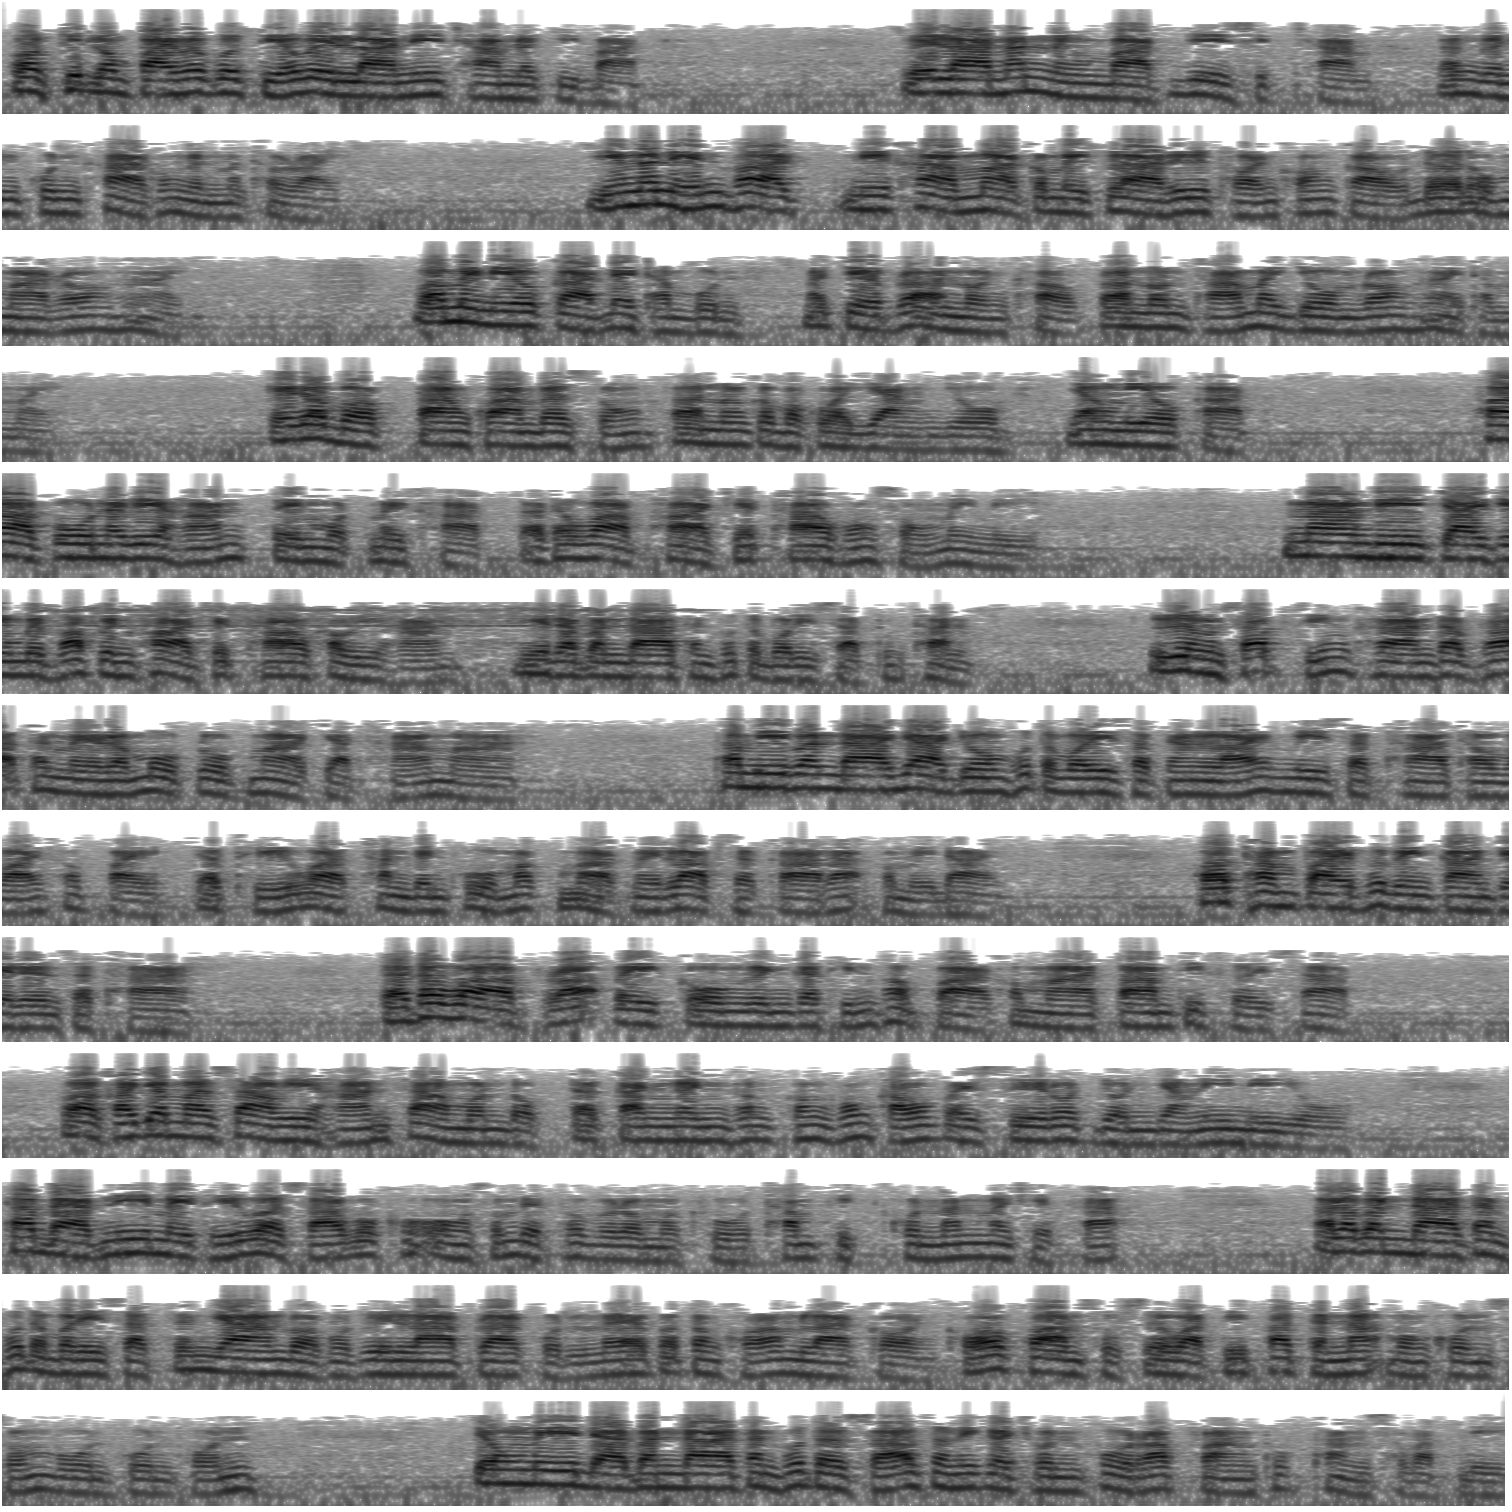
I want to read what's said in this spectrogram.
ก็คิดลงไปว่าก๋วยเตี๋ยวเวลานี้ชามละกี่บาท เวลานั้นหนึ่งบาทยี่สิบชาม แล้วเงินคุณค่าของเงินมันเท่าไหร่หญิงนั้นเห็นผ้ามีค่ามากก็ไม่กล้ารื้อถอนของเก่า เดินออกมาร้องไห้ว่าไม่มีโอกาสได้ทำบุญ มาเจอพระอานนท์เข้า พระอานนท์ถามไม่โยมร้องไห้ทำไม แกก็บอกตามความประสงค์พระนนท์ก็บอกว่ายังโยม ยังมีโอกาส ผ้าปูในวิหารเต็มหมดไม่ขาด แต่ถ้าว่าผ้าเช็ดเท้าของสงฆ์ไม่มี นางดีใจจึงไปพับเป็นผ้าเช็ดเท้าเข้าวิหาร นี่ระบรรดาท่านพุทธบริษัททุกท่าน เรื่องทรัพย์สินคารถ้าพระท่านไม่ละโมบโลภมากจัดหามา ถ้ามีบรรดาญาโยมพุทธบริษัททั้งหลาย มีศรัทธาถวายเข้าไป จะถือว่าท่านเป็นผู้มากมากในลาบสการะก็ไม่ได้ เพราะทำไปเพื่อเป็นการเจริญศรัทธา แต่ถ้าว่าพระไปโกงเงินกระถินผ้าป่าเข้ามาตามที่เคยทราบ ว่าเขาจะมาสร้างวิหารสร้างมณฑปแต่การเงินของของของเขาไปซื้อรถยนต์อย่างนี้มีอยู่ ถ้าแบบนี้ไม่ถือว่าสาวกขององค์สมเด็จพระบรมครูทำผิดคนนั้นไม่ใช่พระอรบรรดาท่านพุทธบริษัทสัญญาณบอกหมดเวลาปรากฏแล้วก็ต้องขออำลาก่อน ขอความสุขสวัสดิ์ที่พัฒนะมงคลสมบูรณ์พูนผล จงมีแด่บรรดาท่านพุทธศาสนิกชนผู้รับฟังทุกท่านสวัสดี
